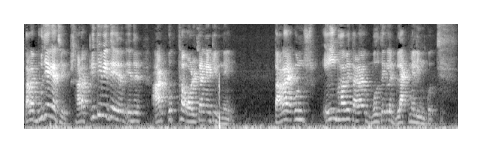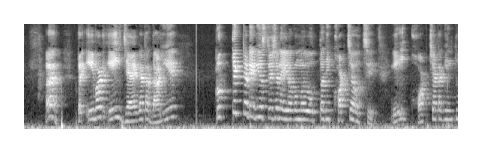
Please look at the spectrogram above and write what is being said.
তারা বুঝে গেছে সারা পৃথিবীতে এদের আর কোথাও অল্টারনেটিভ নেই। তারা এখন এইভাবে তারা বলতে গেলে ব্ল্যাকমেলিং করছে। হ্যাঁ? তা এবার এই জায়গাটা দাঁড়িয়ে প্রত্যেকটা রেডিও স্টেশনে এইরকম ভাবে অত্যাধিক খরচা হচ্ছে। এই খরচাটা কিন্তু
